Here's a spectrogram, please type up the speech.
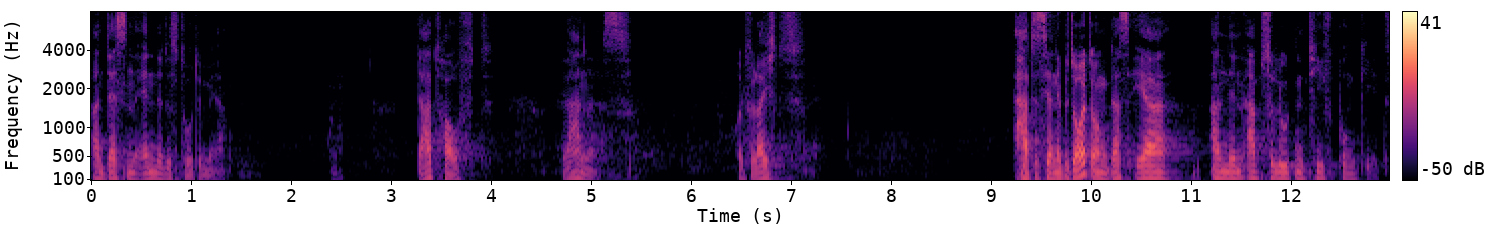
an dessen Ende das Tote Meer. Da tauft Johannes. Und vielleicht hat es ja eine Bedeutung, dass er an den absoluten Tiefpunkt geht.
